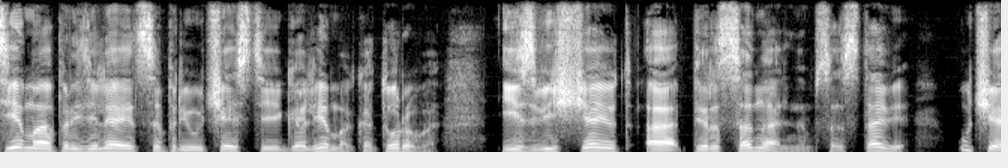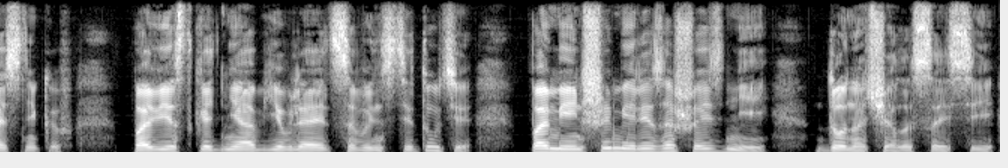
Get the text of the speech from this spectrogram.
Тема определяется при участии голема, которого извещают о персональном составе участников. Повестка дня объявляется в институте по меньшей мере за 6 дней до начала сессии,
